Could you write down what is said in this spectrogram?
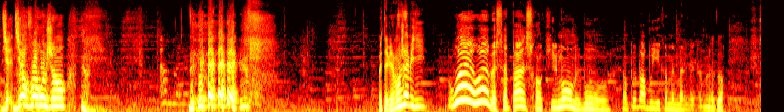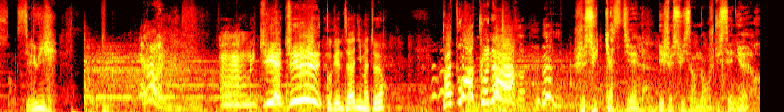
Dis, dis au revoir aux gens. Bah t'as bien mangé à midi Ouais, ouais, bah ça passe tranquillement, mais bon, c'est un peu barbouillé quand même malgré tout. Ah bon, d'accord. Je sens que c'est lui. Ah, mais qui es-tu? Kogenta, animateur? Pas toi, connard Je suis Castiel, et je suis un ange du Seigneur.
